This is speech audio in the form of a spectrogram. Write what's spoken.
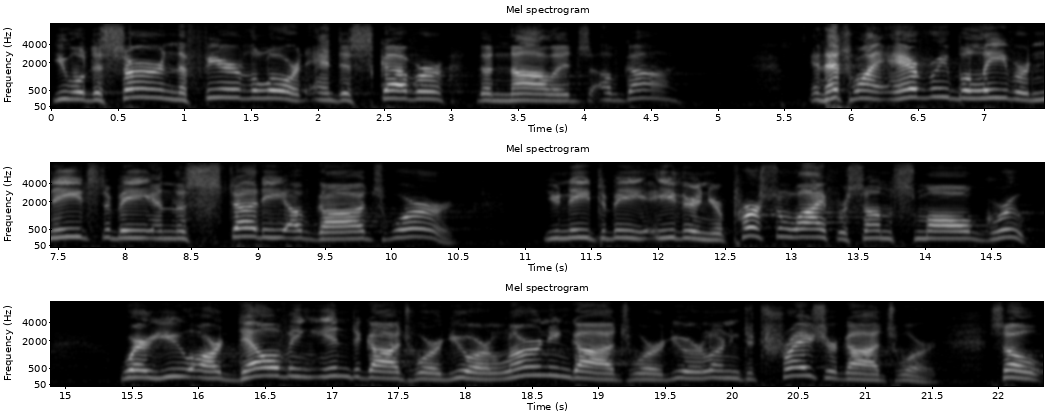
you will discern the fear of the Lord and discover the knowledge of God. And that's why every believer needs to be in the study of God's Word. You need to be either in your personal life or some small group where you are delving into God's Word. You are learning God's Word. You are learning to treasure God's Word. So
